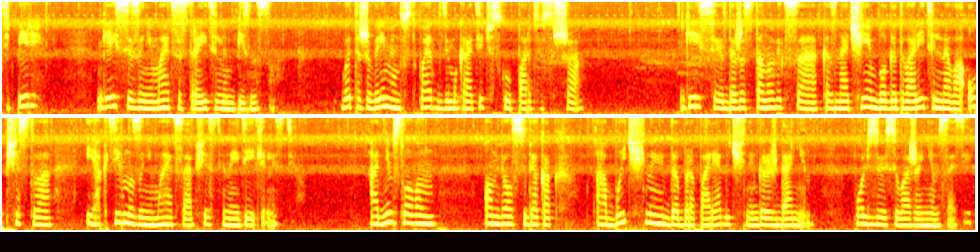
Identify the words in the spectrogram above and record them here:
Теперь Гейси занимается строительным бизнесом. В это же время он вступает в Демократическую партию США. Гейси даже становится казначеем благотворительного общества и активно занимается общественной деятельностью. Одним словом, он вел себя как обычный добропорядочный гражданин, пользуясь уважением соседей.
